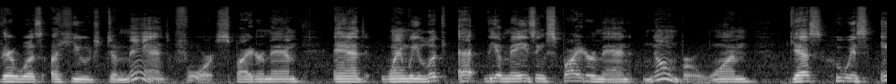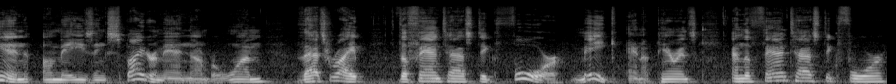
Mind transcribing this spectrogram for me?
there was a huge demand for Spider Man. And when we look at the Amazing Spider Man number one, guess who is in Amazing Spider Man number one? That's right, the Fantastic Four make an appearance, and the Fantastic Four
